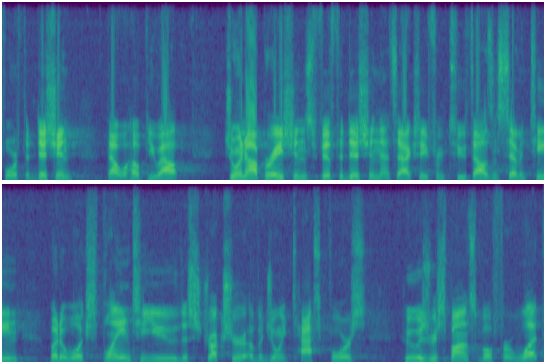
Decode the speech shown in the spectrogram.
fourth edition. That will help you out. Joint Operations, 5th edition, that's actually from 2017, but it will explain to you the structure of a joint task force, who is responsible for what,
